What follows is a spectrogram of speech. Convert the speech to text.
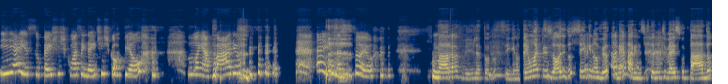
E é isso, peixes com ascendente escorpião, lua em aquário. é isso, essa sou eu. Maravilha, todo signo. Tem um episódio do signo, viu? Também, Marina, se você não tiver escutado,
